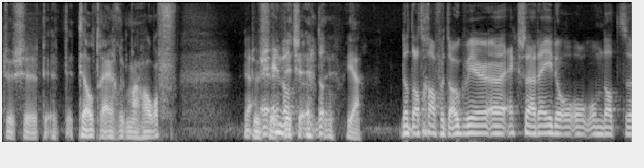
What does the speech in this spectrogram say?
Dus het telt eigenlijk maar half. Ja, dus en, dat, echt, dat, ja dat, dat gaf het ook weer uh, extra reden om, om dat uh,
